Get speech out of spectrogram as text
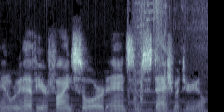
And what do we have here? Fine sword and some stash material.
